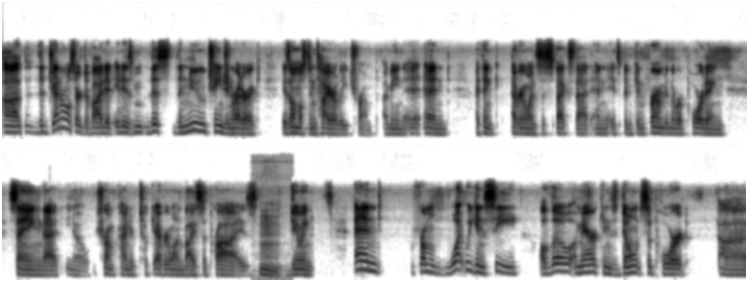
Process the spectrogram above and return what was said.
Uh, the generals are divided. It is this the new change in rhetoric is almost entirely Trump. I mean, and I think everyone suspects that, and it's been confirmed in the reporting saying that you know Trump kind of took everyone by surprise Mm. doing this. And from what we can see, although Americans don't support uh,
